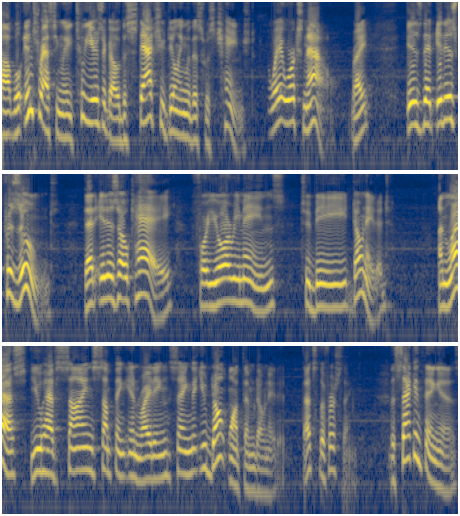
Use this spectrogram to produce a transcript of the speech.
Uh, well, interestingly, two years ago, the statute dealing with this was changed. The way it works now, right, is that it is presumed that it is okay for your remains to be donated unless you have signed something in writing saying that you don't want them donated. That's the first thing. The second thing is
